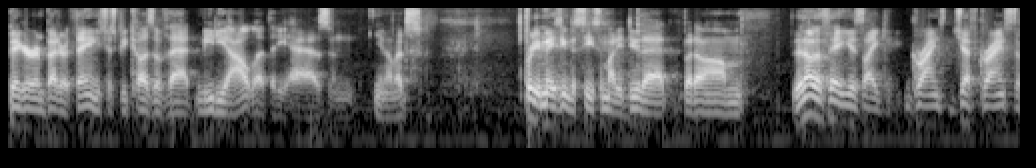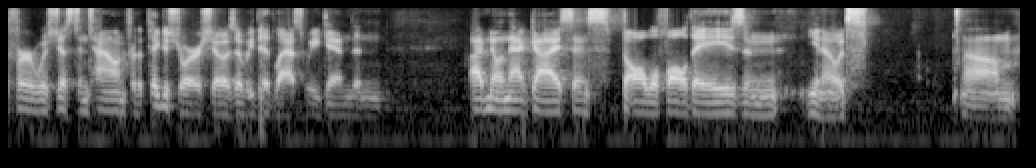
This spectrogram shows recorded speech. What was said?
bigger and better things just because of that media outlet that he has and you know that's it's pretty amazing to see somebody do that but um Another thing is like Grind, Jeff Grindstoffer was just in town for the Pig Destroyer shows that we did last weekend, and I've known that guy since the All Will Fall days, and you know it's, um,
